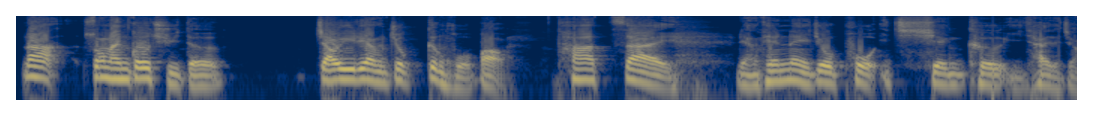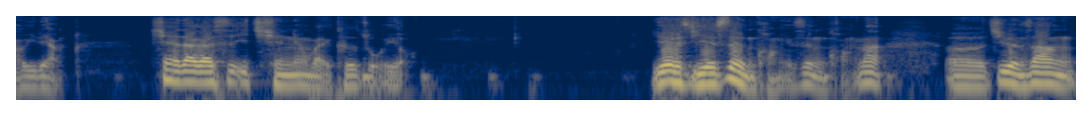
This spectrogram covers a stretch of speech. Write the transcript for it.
那双蓝勾取得交易量就更火爆，它在。两天内就破一千颗以太的交易量，现在大概是一千两百颗左右，也也是很狂，也是很狂。那呃，基本上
